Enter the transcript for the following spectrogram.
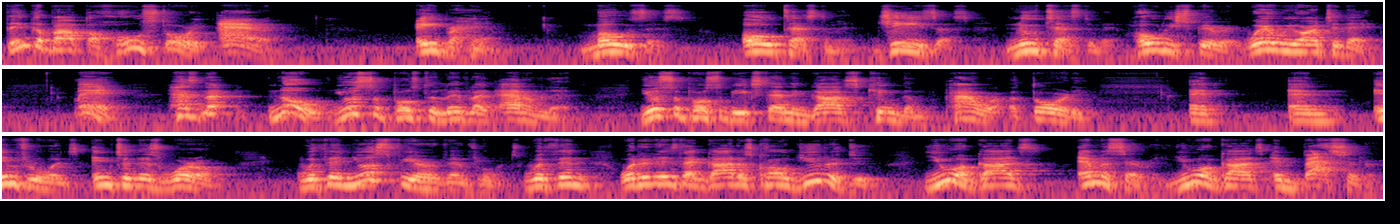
Think about the whole story Adam, Abraham, Moses, Old Testament, Jesus, New Testament, Holy Spirit, where we are today. Man, has not, no, you're supposed to live like Adam lived. You're supposed to be extending God's kingdom, power, authority, and and influence into this world within your sphere of influence, within what it is that God has called you to do. You are God's emissary. You are God's ambassador.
